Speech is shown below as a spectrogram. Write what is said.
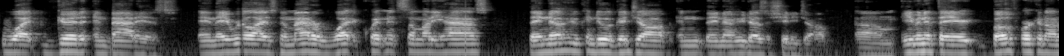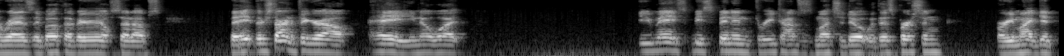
what good and bad is, and they realize no matter what equipment somebody has, they know who can do a good job and they know who does a shitty job. Um, even if they're both working on res, they both have aerial setups. They they're starting to figure out, hey, you know what? You may be spending three times as much to do it with this person, or you might get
